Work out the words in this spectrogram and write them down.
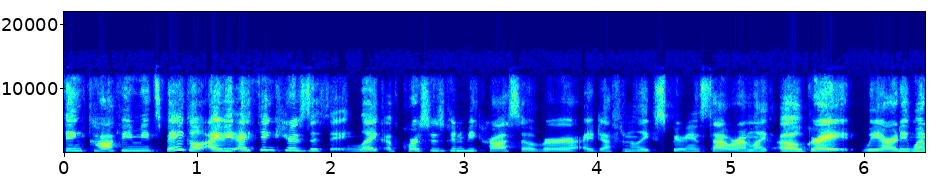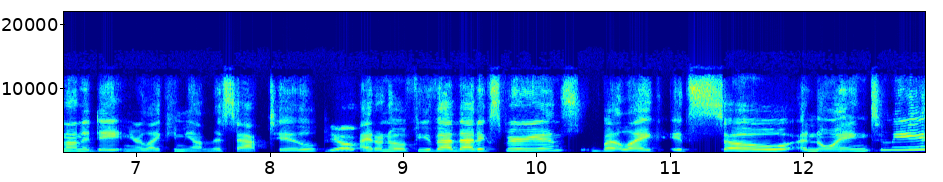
think coffee meets bagel. I mean, I think here's the thing. Like, of course, there's going to be crossover. I definitely experienced that where I'm like, oh, great, we already went on a date, and you're liking me on this app too. Yep. I don't know if you've had that experience, but like, it's so annoying to me.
